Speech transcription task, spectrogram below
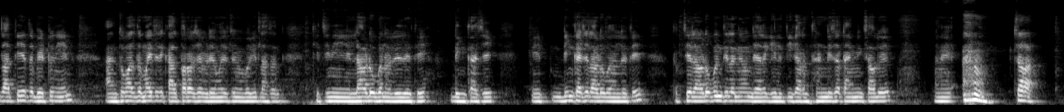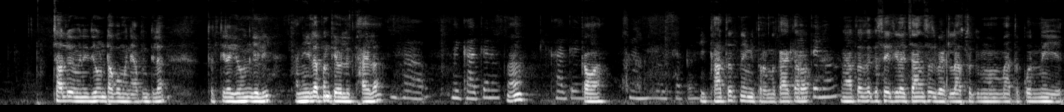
जाते तर भेटून येईन. आणि तुम्हाला तर माहिती आहे काल परवाच्या व्हिडिओमध्ये तुम्ही बघितलं असाल की तिने लाडू बनवलेले ते. डिंकाचे मी डिंकाचे लाडू बनवले होते तर ते लाडू पण तिला नेऊन द्यायला गेली ती कारण थंडीचा टायमिंग चालू आहे. आणि चला चालू आहे म्हणे देऊन टाकू म्हणे आपण तिला. तर तिला घेऊन गेली आणि हिला पण ठेवलेत खायला. हा मी खाते ना. हां? खाते कवा. ही खातच नाही मित्रांनो काय करावं? आणि आता तर कसं आहे तिला चान्सच भेटला असतो की मग आता कोण नाही आहे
